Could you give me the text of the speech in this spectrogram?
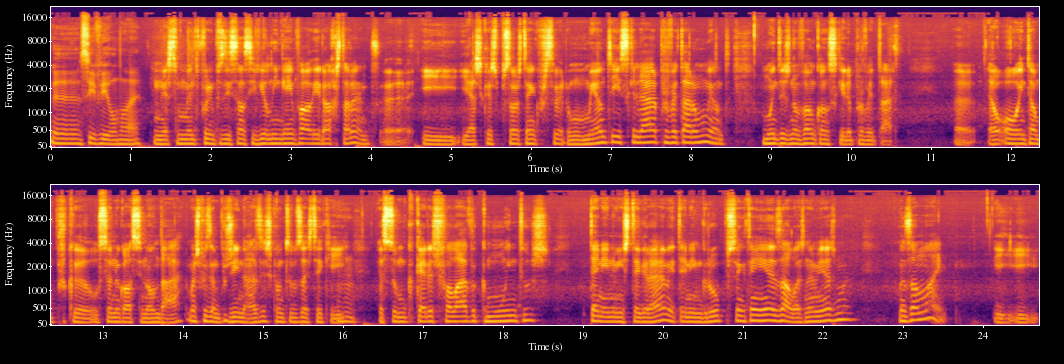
Uh, civil, não é? Neste momento, por imposição civil, ninguém pode ir ao restaurante. Uh, e, e, acho que as pessoas têm que perceber o momento e, se calhar, aproveitar o momento. Muitas não vão conseguir aproveitar. Uh, ou então porque o seu negócio não dá, mas, por exemplo, os ginásios, como tu usaste aqui, uhum. assumo que queiras falar de que muitos têm no Instagram e têm em grupos em que têm as aulas na mesma, mas online. E, e...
